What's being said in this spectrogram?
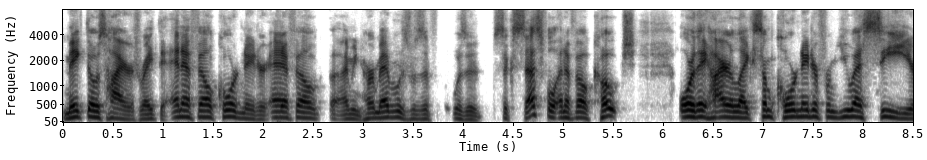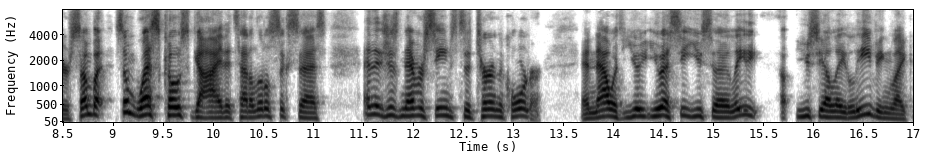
make those hires, right? The NFL coordinator, NFL. Uh, I mean, Herm Edwards was a was a successful NFL coach, or they hire like some coordinator from USC or somebody, some West Coast guy that's had a little success, and it just never seems to turn the corner. And now with USC, UCLA, UCLA uh, leaving, like,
